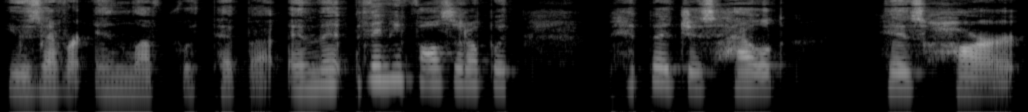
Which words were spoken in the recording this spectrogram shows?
he was never in love with Pippa. And then, then he follows it up with Pippa just held his heart,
